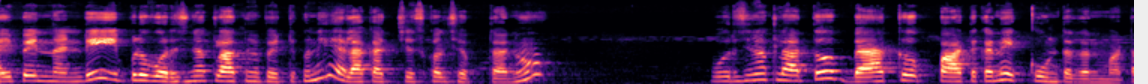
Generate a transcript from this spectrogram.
అయిపోయిందండి. ఇప్పుడు ఒరిజినల్ క్లాత్ని పెట్టుకుని ఎలా కట్ చేసుకోవాలో చెప్తాను. ఒరిజినల్ క్లాత్ బ్యాక్ పార్ట్ కన్నా ఎక్కువ ఉంటుంది అనమాట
